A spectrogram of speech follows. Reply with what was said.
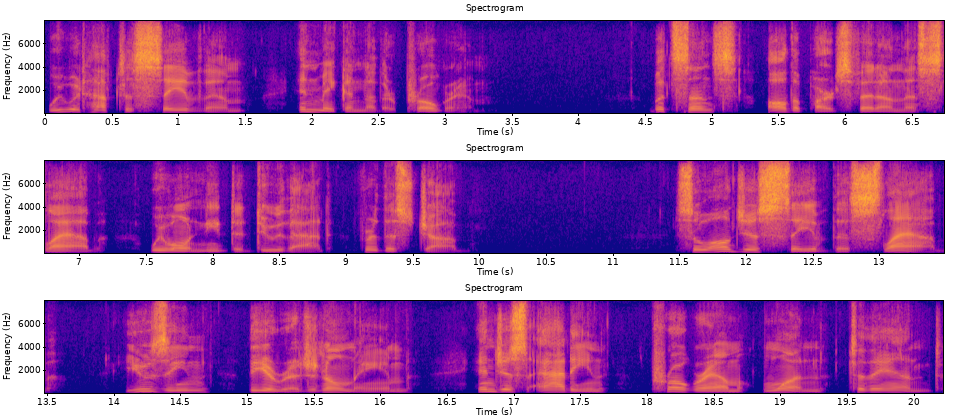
we would have to save them and make another program. But since all the parts fit on this slab, we won't need to do that for this job. So I'll just save this slab using the original name and just adding program 1 to the end.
